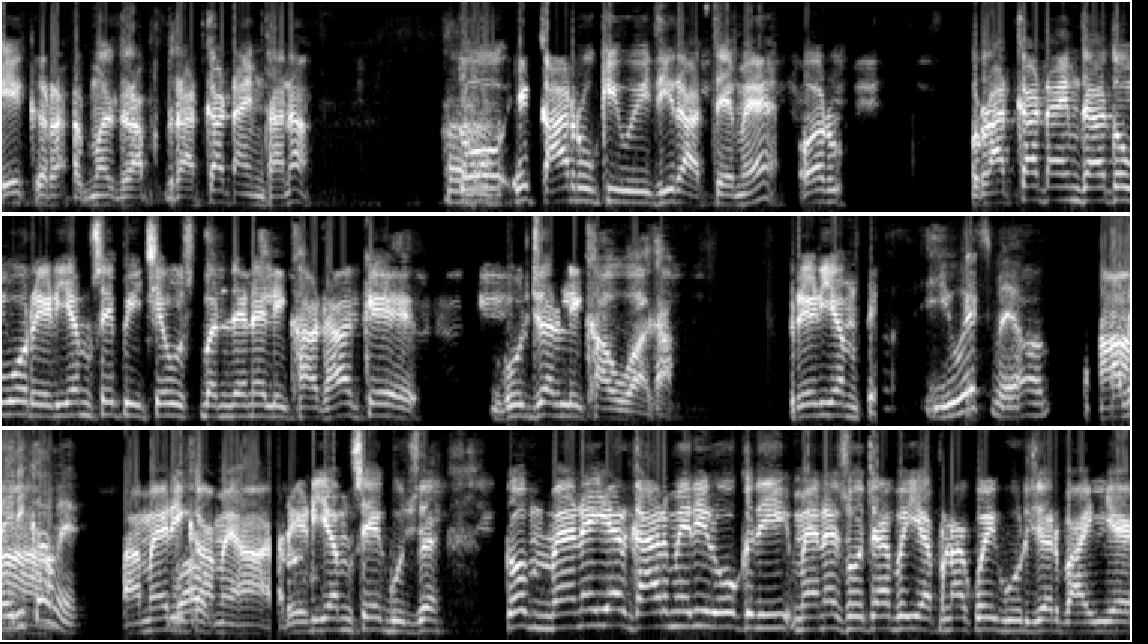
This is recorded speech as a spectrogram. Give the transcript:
एक रा, मतलब रात, रात का टाइम था ना तो एक कार रुकी हुई थी रास्ते में और रात का टाइम था तो वो रेडियम से पीछे उस बंदे ने लिखा था कि गुर्जर लिखा हुआ था रेडियम से यूएस में अमेरिका। में अमेरिका में हाँ रेडियम से गुजर तो मैंने यार कार मेरी रोक दी। मैंने सोचा भाई अपना कोई गुर्जर भाई है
